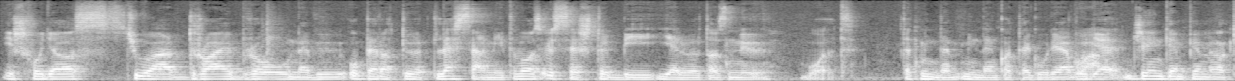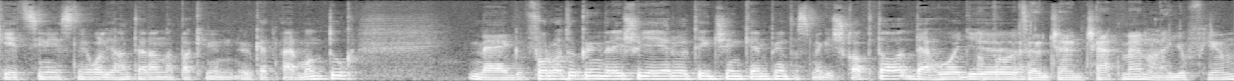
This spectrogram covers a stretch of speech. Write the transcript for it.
és hogy a Stuart Drybrow nevű operatőrt leszámítva az összes többi jelölt az nő volt. Tehát minden, minden kategóriában. Wow. Ugye Jane Campion meg a két színésznő, Oli Hunter, Anna Paquin, őket már mondtuk meg forgatókönyvre is ugye jelölték Jane campion azt meg is kapta, de hogy... A producer Jen Chapman, a legjobb film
